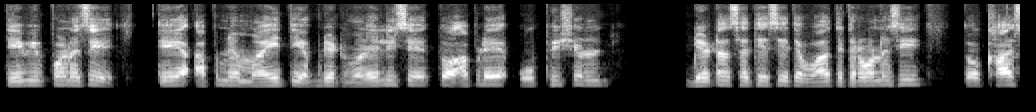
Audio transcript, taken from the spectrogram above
તેવી પણ છે તે આપને માહિતી અપડેટ મળેલી છે. તો આપણે ઓફિશિયલ ડેટા સાથે છે તે વાત કરવાની છે. તો ખાસ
